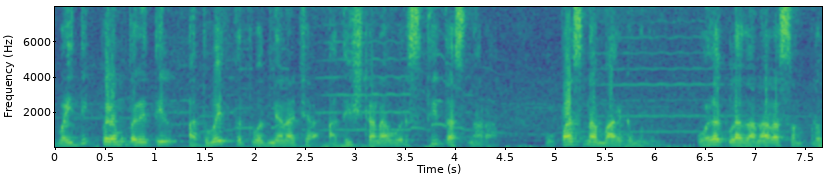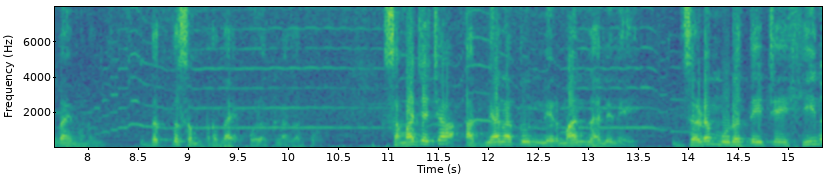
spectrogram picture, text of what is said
वैदिक परंपरेतील अद्वैत तत्त्वज्ञानाच्या अधिष्ठानावर स्थित असणारा उपासना मार्ग म्हणून ओळखला जाणारा संप्रदाय म्हणून दत्त संप्रदाय ओळखला जातो. समाजाच्या अज्ञानातून निर्माण झालेले जडमुढतेचे हीन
